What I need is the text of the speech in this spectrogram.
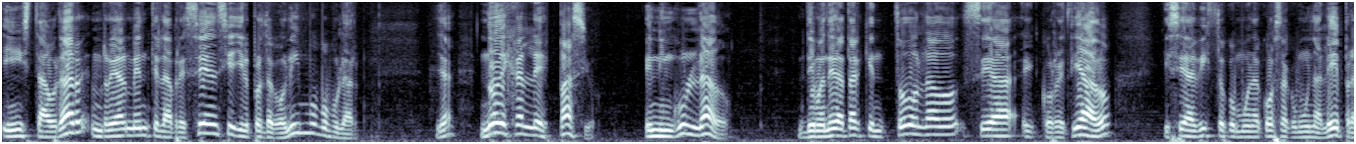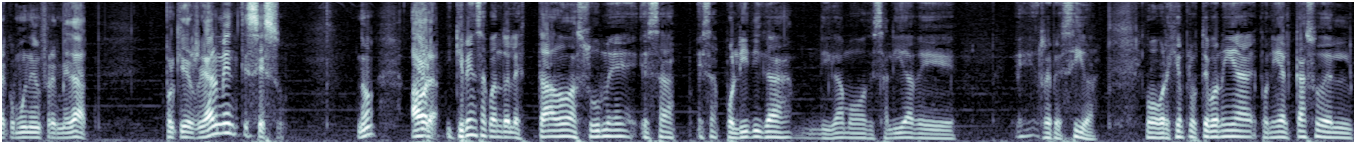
instaurar realmente la presencia y el protagonismo popular. ¿ya? No dejarle espacio en ningún lado, de manera tal que en todos lados sea eh, correteado y sea visto como una cosa, como una lepra, como una enfermedad, porque realmente es eso. ¿No? Ahora. ¿Y qué piensa cuando el Estado asume esas, esas políticas, digamos, de salida de eh, represiva? Como por ejemplo, usted ponía, ponía el caso del,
